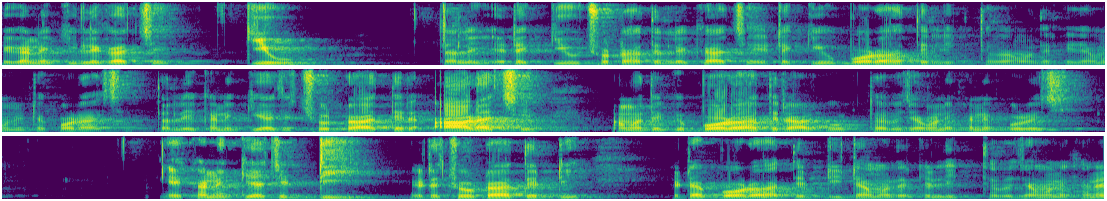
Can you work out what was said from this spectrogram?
এখানে কি লেখা আছে? কিউ তাহলে এটা কিউ ছোটো হাতে লেখা আছে, এটা কিউ বড় হাতে লিখতে হবে আমাদেরকে, যেমন এটা করা আছে। তাহলে এখানে কি আছে? ছোটো হাতের আর আছে, আমাদেরকে বড় হাতের আর করতে হবে, যেমন এখানে করেছি। এখানে কি আছে? ডি এটা ছোটো হাতের ডি এটা বড় হাতের ডিটা আমাদেরকে লিখতে হবে, যেমন এখানে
